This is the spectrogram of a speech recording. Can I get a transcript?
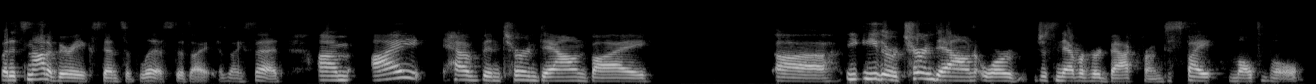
but it's not a very extensive list as i as i said um, i have been turned down by uh, either turned down or just never heard back from despite multiple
